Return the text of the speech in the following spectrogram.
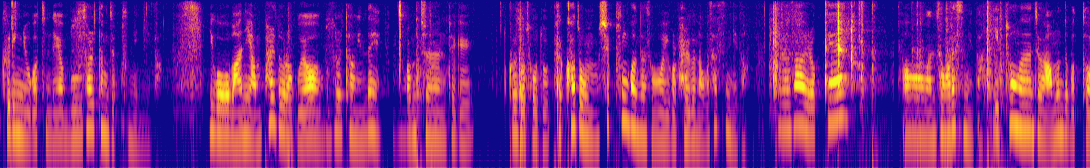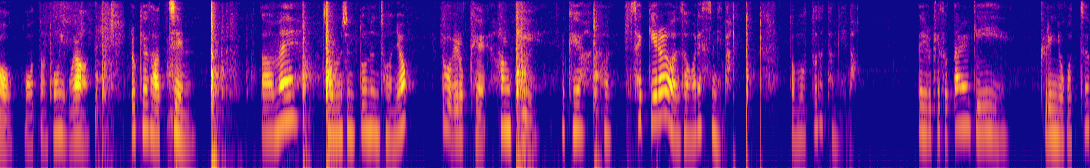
그릭 요거트인데요. 무설탕 제품입니다. 이거 많이 안 팔더라고요. 무설탕인데 아무튼 되게 그래서 저도 백화점 식품관에서 이걸 발견하고 샀습니다. 그래서 이렇게 어, 완성을 했습니다. 이 통은 제가 아몬드 버터 먹었던 통이고요. 이렇게 해서 아침, 그다음에 점심 또는 저녁 또 이렇게 한 끼, 이렇게 한 세 끼를 완성을 했습니다. 너무 뿌듯합니다. 네, 이렇게 해서 딸기 그릭 요거트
